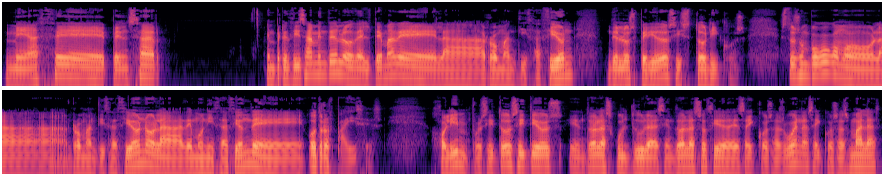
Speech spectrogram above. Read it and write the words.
me hace pensar en precisamente lo del tema de la romantización de los periodos históricos. Esto es un poco como la romantización o la demonización de otros países. Jolín, pues si todos sitios, en todas las culturas, en todas las sociedades hay cosas buenas, hay cosas malas,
